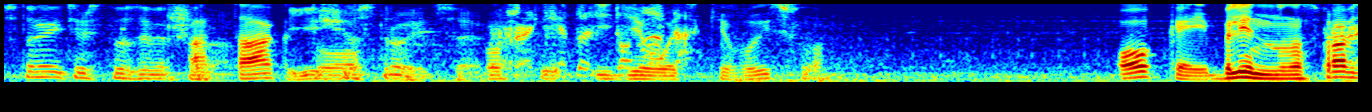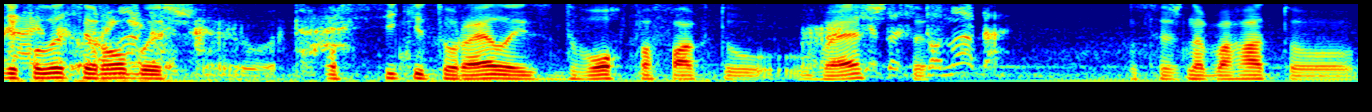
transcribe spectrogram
Строительство завершено. А так, Еще то- строится. Трошки ідіотськи вийшло. Окей, блін, ну насправді, коли ти робиш ось стільки турелей з двох по факту веж, це? Це ж набагато,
